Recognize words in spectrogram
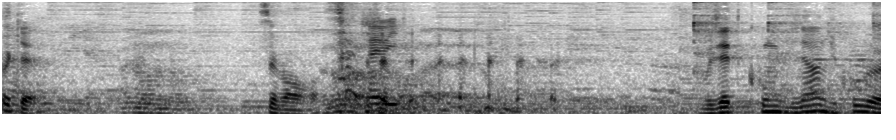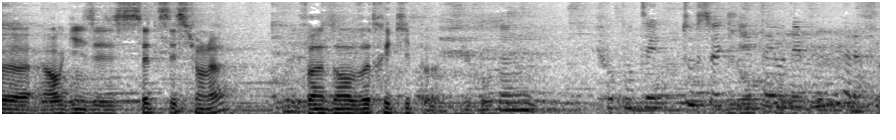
Ok. C'est marrant. Eh oui. Vous êtes combien du coup euh, à organiser cette session-là? Enfin, dans votre équipe, euh, du coup. Il faut compter tous ceux qui étaient au début, à la fin.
